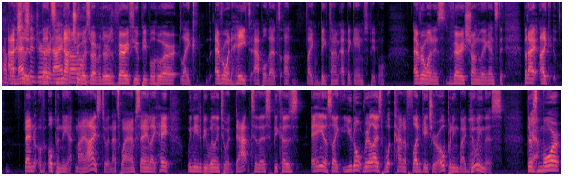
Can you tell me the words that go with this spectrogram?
Apple Actually, Messenger that's and iPhone. not true whatsoever. There's very few people who are like everyone hates Apple. That's uh, like big time Epic Games people. Everyone is very strongly against it. But I like Ben opened the, my eyes to it, and that's why I'm saying like, hey, we need to be willing to adapt to this because a it's like you don't realize what kind of floodgates you're opening by mm-hmm. doing this. There's Yeah. more.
